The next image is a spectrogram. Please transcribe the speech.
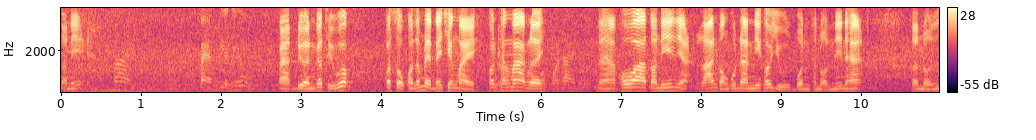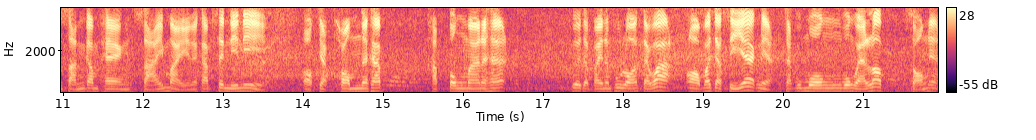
ตอนนี้ได้แปดเดือนนี้ครับผม8เดือนก็ถือว่าประสบความสำเร็จในเชียงใหม่ค่อนข้างมากเลยพอได้เลยนะฮะเพราะว่าตอนนี้เนี่ยร้านของคุณนันนี่เขาอยู่บนถนนนี่นะฮะถนนสันกำแพงสายใหม่นะครับ เส้นนี้นี่ออกจากคลอมนะครับ ขับตรงมานะฮะ เพื่อจะไปน้ำพุร้อน แต่ว่าออกมาจากสี่แยกเนี่ยจากอุโมงค์วงแหวนรอบ2เนี่ย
